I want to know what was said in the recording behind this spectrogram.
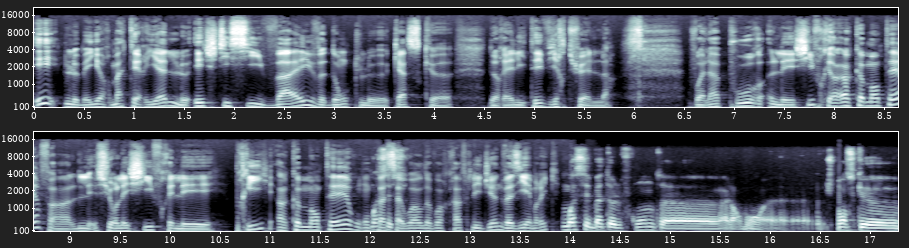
et le meilleur matériel, le HTC Vive, donc le casque de réalité virtuelle. Voilà pour les chiffres. Un commentaire, enfin sur les chiffres et les prix, un commentaire ou on passe à World of Warcraft Legion. Vas-y, Emric. Moi, c'est Battlefront. alors bon, je pense que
